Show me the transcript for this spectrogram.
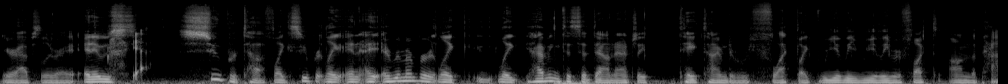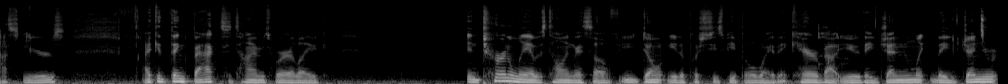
You're absolutely right. And it was yeah. super tough, like super like and I, I remember like like having to sit down and actually take time to reflect, like really, really reflect on the past years. I could think back to times where like internally I was telling myself, you don't need to push these people away. They care about you. They genuinely they genu-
